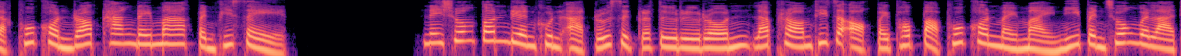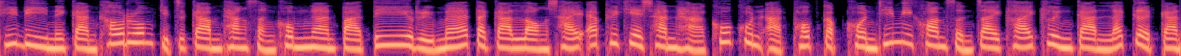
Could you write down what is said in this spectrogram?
จากผู้คนรอบข้างได้มากเป็นพิเศษ ในช่วงต้นเดือนคุณอาจรู้สึกกระตือรือร้น และพร้อมที่จะออกไปพบปะผู้คนใหม่ๆ นี้เป็นช่วงเวลาที่ดีในการเข้าร่วมกิจกรรมทางสังคมงานปาร์ตี้ หรือแม้แต่การลองใช้แอปพลิเคชันหาคู่คุณอาจพบกับคนที่มีความสนใจคล้ายคลึงกัน และเกิดการ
